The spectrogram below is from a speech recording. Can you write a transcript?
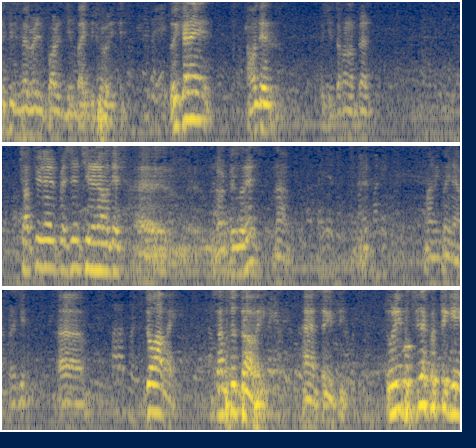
একুশ ফেব্রুয়ারির পরের দিন বা একুশ ফেব্রুয়ারিতে। ওইখানে আমাদের তখন আপনার ছাত্র ইউনিয়নের প্রেসিডেন্ট ছিলেন আমাদের নর্থ বেঙ্গলের না মানে কই না, আপনার যে দোহা ভাই, শামসুদ দোহা ভাই হ্যাঁ সেক্রেটারি। তো উনি বক্তৃতা করতে গিয়ে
